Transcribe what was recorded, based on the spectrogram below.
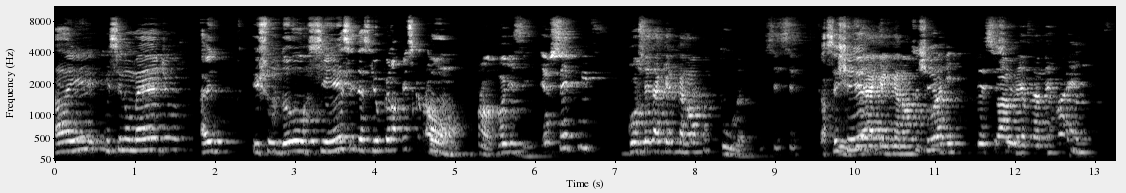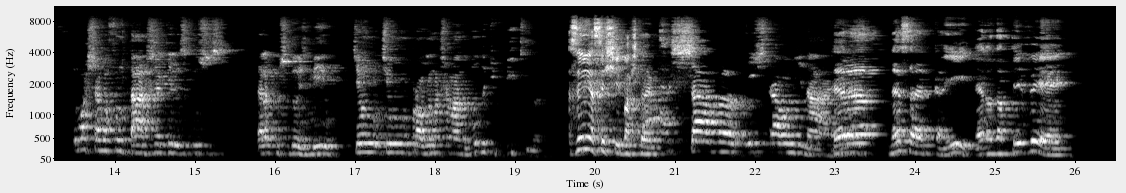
Aí, ensino médio, aí estudou ciência e decidiu pela física. Pronto, como? Pronto, vou dizer. Eu sempre gostei daquele canal Cultura. Não sei se Assisti. É aquele canal Cultura, a gente vivenciou a mesma na mesma época. Eu achava fantástico aqueles cursos, Telecurso 2000. Tinha um, tinha um programa chamado Mundo de Bigman. Sim, assisti bastante. Eu achava extraordinário. Era, nessa época aí, era da TVE.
